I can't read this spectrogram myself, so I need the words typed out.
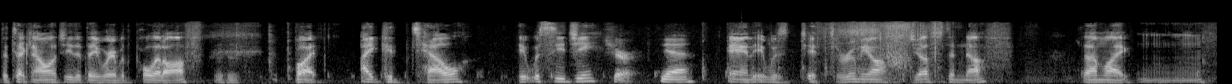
the technology that they were able to pull it off, but I could tell it was CG, Sure. Yeah. and it was it threw me off just enough that I'm like, mm,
